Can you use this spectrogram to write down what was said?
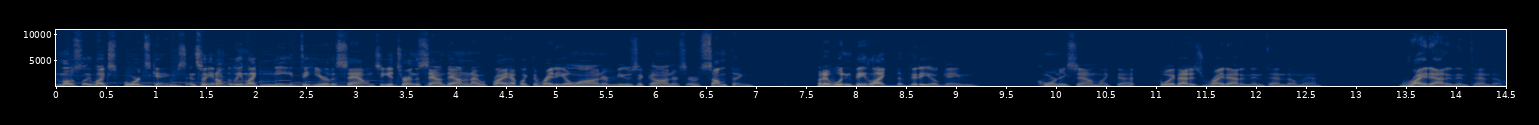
mostly like sports games, and so you don't really like need to hear the sound. So you turn the sound down, and I would probably have like the radio on or music on or, or something, but it wouldn't be like the video game corny sound like that. Boy, that is right out of Nintendo, man. right out of Nintendo.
